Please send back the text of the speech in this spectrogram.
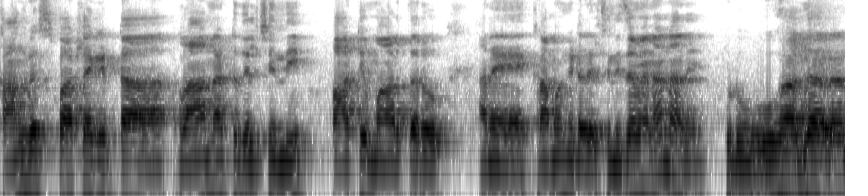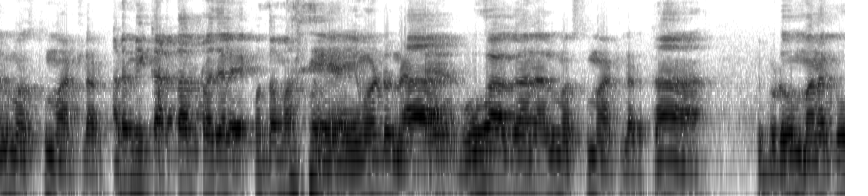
కాంగ్రెస్ పార్టీలో గిట్ట రానట్టు తెలిసింది పార్టీ మారుతారు అనే క్రమం గిట్ట తెలిసింది. నిజమేనా నాది? ఇప్పుడు ఊహాగానాలు మస్తు మాట్లాడుతారు. అంటే మీ కర్తాల ప్రజలే కొంతమంది. నేను ఏమంటున్నానంటే ఊహాగానాలు మస్తు మాట్లాడతారు. ఇప్పుడు మనకు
